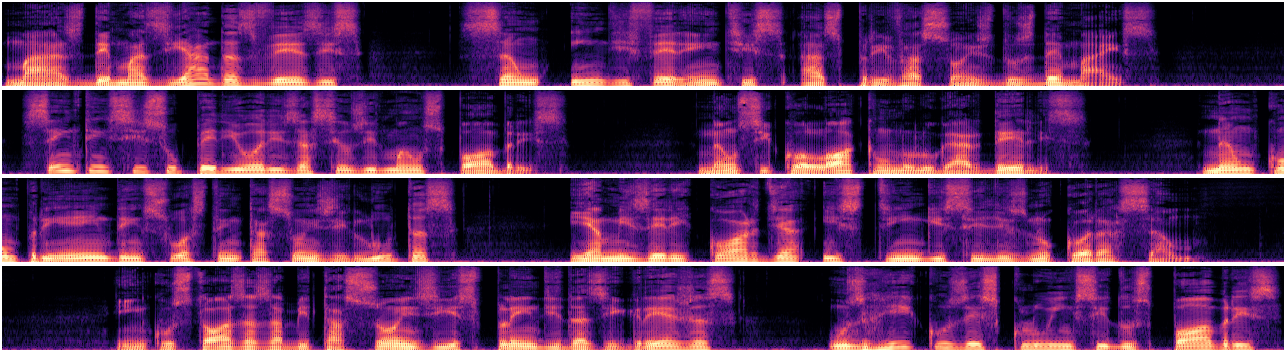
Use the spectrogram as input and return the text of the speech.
mas demasiadas vezes são indiferentes às privações dos demais. Sentem-se superiores a seus irmãos pobres. Não se colocam no lugar deles. Não compreendem suas tentações e lutas e a misericórdia extingue-se-lhes no coração. Em custosas habitações e esplêndidas igrejas, os ricos excluem-se dos pobres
